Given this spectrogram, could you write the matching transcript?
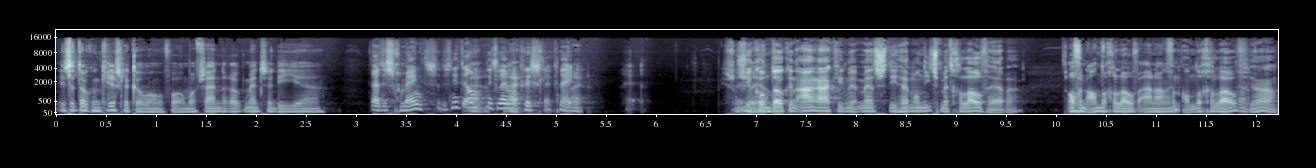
Is het ook een christelijke woonvorm? Of zijn er ook mensen die... eh, het is gemengd. Het is niet, al- Ja, niet alleen maar nee. christelijk. Nee. Nee. Dus je komt ook in aanraking met mensen die helemaal niets met geloof hebben. Of een ander geloof Of aanhangen. een ander geloof, ja.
